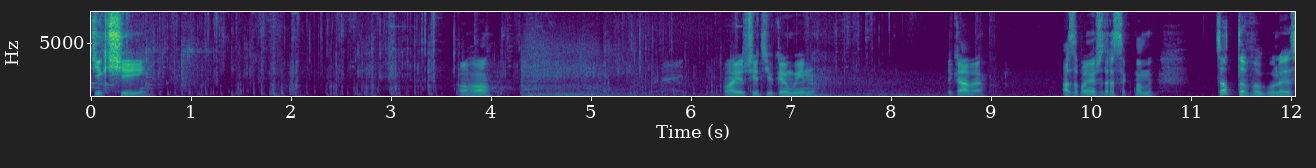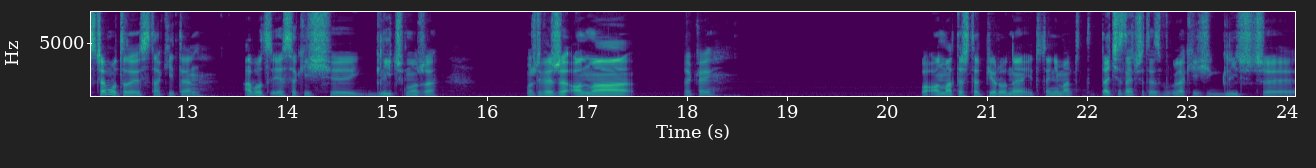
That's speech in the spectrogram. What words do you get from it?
Tixi. Oho. Why shit, you can win. Ciekawe. A zapomniałem, że teraz jak mamy... Co to w ogóle jest? Czemu to jest taki ten? Albo jest jakiś y, glitch może. Możliwe, że on ma... Czekaj. Bo on ma też te pioruny i tutaj nie ma. Dajcie znać, czy to jest w ogóle jakiś glitch, czy,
